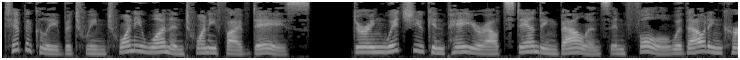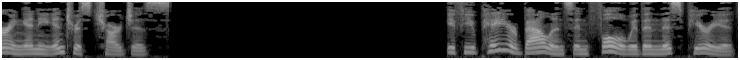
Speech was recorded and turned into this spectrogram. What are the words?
typically between 21 and 25 days during which you can pay your outstanding balance in full without incurring any interest charges. If you pay your balance in full within this period,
